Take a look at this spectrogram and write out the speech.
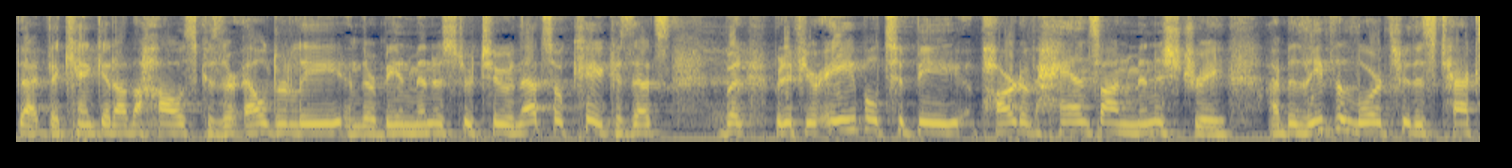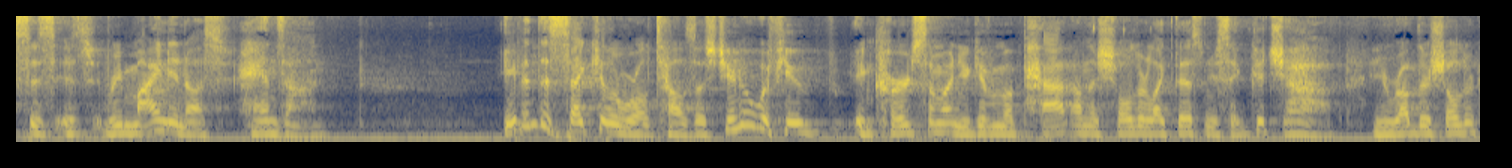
that they can't get out of the house because they're elderly and they're being ministered to, and that's okay because that's. But but if you're able to be part of hands-on ministry, I believe the Lord through this text is, is reminding us hands-on. Even the secular world tells us, do you know if you encourage someone, you give them a pat on the shoulder like this and you say, good job, and you rub their shoulder,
